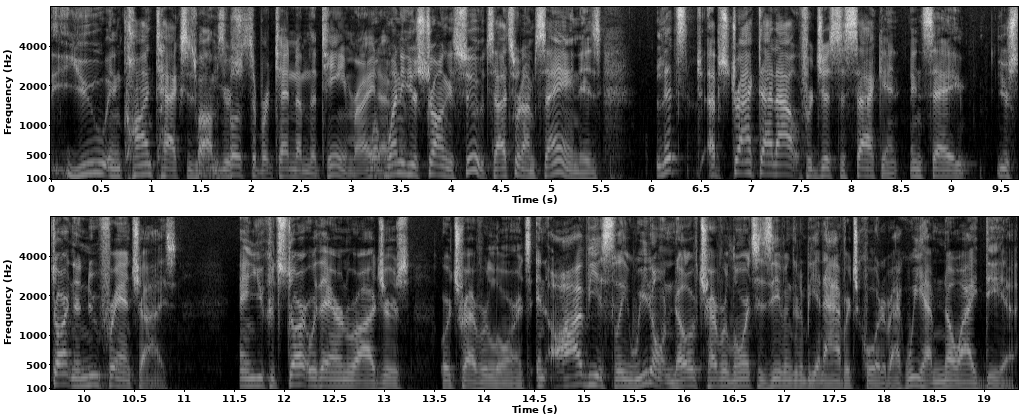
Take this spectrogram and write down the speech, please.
you in context is Well, I'm supposed to pretend I'm the team, right? Well, one of your strongest suits. That's what I'm saying is let's abstract that out for just a second and say you're starting a new franchise. And you could start with Aaron Rodgers or Trevor Lawrence. And obviously, we don't know if Trevor Lawrence is even going to be an average quarterback. We have no idea.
